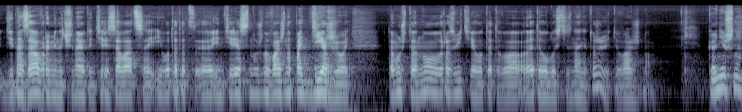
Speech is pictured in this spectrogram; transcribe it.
динозаврами начинают интересоваться, и вот этот э, интерес нужно, важно поддерживать, потому что, ну, развитие вот этого, этой области знаний тоже ведь важно. конечно.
